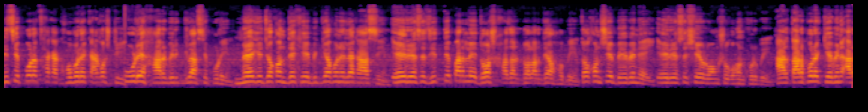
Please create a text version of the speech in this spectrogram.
নিচে পড়ে থাকা খবরের কাগজটি উড়ে হার্বির গ্লাসে পড়ে। মেগি যখন দেখে বিজ্ঞাপনে লেখা আছে, এই রেসে জিততে পারলে দশ হাজার ডলার দেওয়া হবে, তখন সে ভেবে নেই এই রেসে সে অংশগ্রহণ করবে। আর তারপরে কেভিন আর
